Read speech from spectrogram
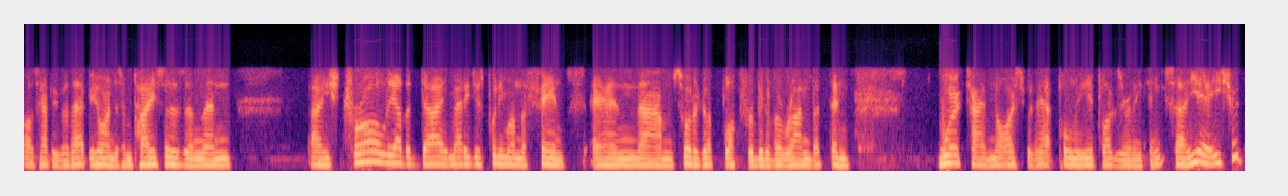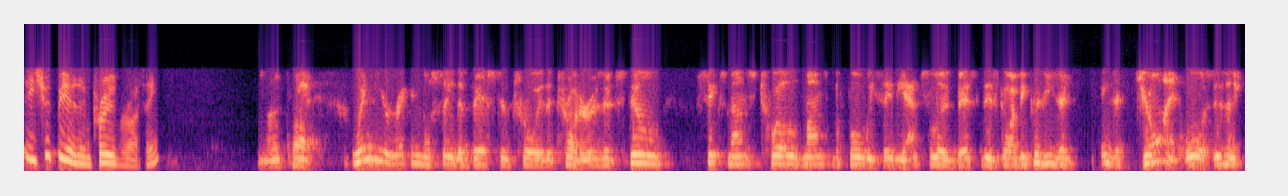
I was happy with that, behind some paces, and then Uh, his trial the other day, Matty just put him on the fence and um, sort of got blocked for a bit of a run, but then worked home nice without pulling the earplugs or anything. So yeah, he should he should be an improver, I think. Okay. When do you reckon we'll see the best of Troy the Trotter? Is it still six months, twelve months before we see the absolute best of this guy? Because he's a he's a giant horse, isn't he?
